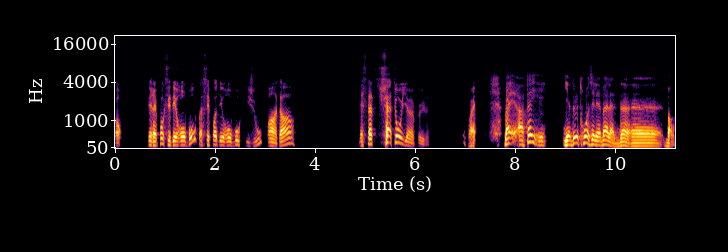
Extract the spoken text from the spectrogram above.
bon, je ne dirais pas que c'est des robots, parce que ce n'est pas des robots qui jouent, pas encore. Mais ça chatouille un peu. Oui. Ben, en fait, il y a deux, trois éléments là-dedans. Euh, bon,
